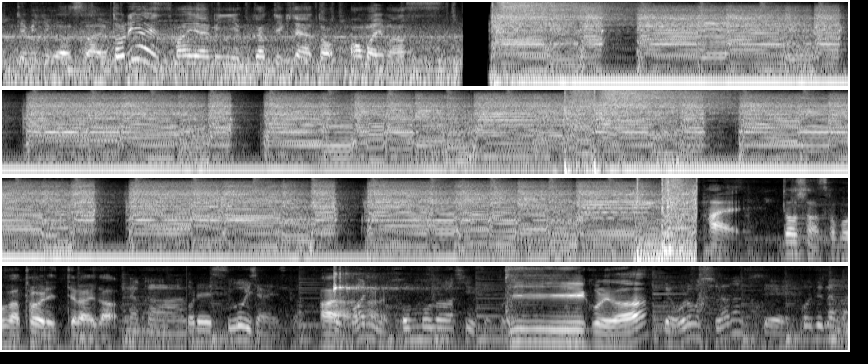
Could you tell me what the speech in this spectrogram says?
行ってみてください。とりあえずマイアミに向かっていきたいなと思います。はいどうしたんですか僕がトイレ行ってる間。なんかこれすごいじゃないですか、はいはいはい。ワニの本物らしいんですよ。こえれー、これは？で俺も知らなくてこれでなんか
